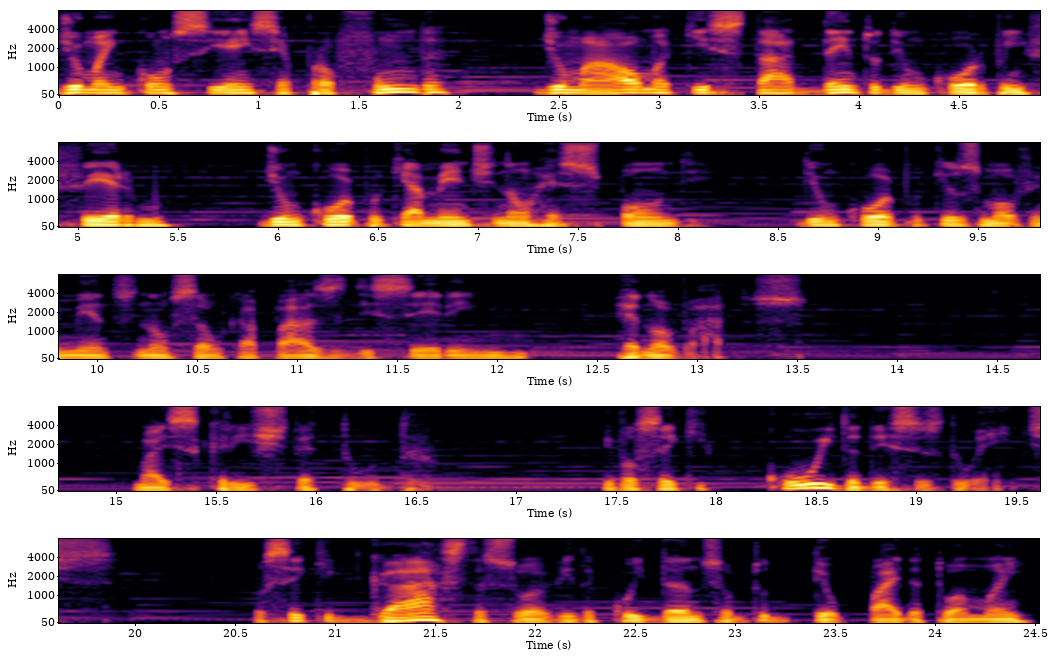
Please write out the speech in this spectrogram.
de uma inconsciência profunda, de uma alma que está dentro de um corpo enfermo, de um corpo que a mente não responde, de um corpo que os movimentos não são capazes de serem renovados. Mas Cristo é tudo e você que cuida desses doentes, você que gasta sua vida cuidando, sobretudo do teu pai, da tua mãe,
